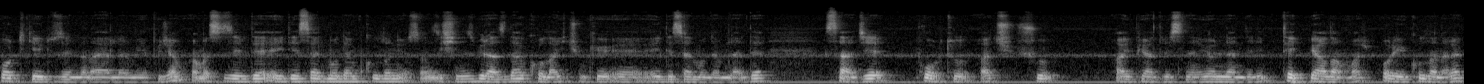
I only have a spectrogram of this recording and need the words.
FortiGate üzerinden ayarlarımı yapacağım. Ama siz evde ADSL modem kullanıyorsanız işiniz biraz daha kolay. Çünkü e, ADSL modemlerde sadece portu aç, şu IP adresine yönlendireyim. Tek bir alan var. Orayı kullanarak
